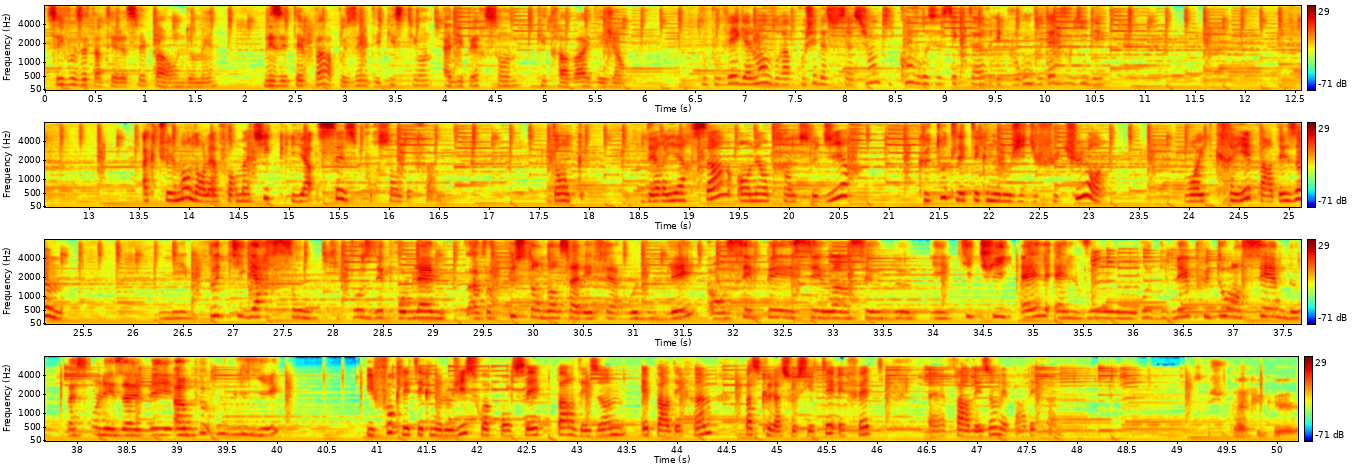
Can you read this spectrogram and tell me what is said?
Si vous êtes intéressé par un domaine, N'hésitez pas à poser des questions à des personnes qui travaillent déjà. Vous pouvez également vous rapprocher d'associations qui couvrent ce secteur et pourront peut-être vous guider. Actuellement, dans l'informatique, il y a 16% de femmes. Donc, derrière ça, on est en train de se dire que toutes les technologies du futur vont être créées par des hommes. Les petits garçons qui posent des problèmes vont avoir plus tendance à les faire redoubler. En CP, CE1, CE2, les petites filles, elles, elles vont redoubler plutôt en CM2 parce qu'on les avait un peu oubliées. Il faut que les technologies soient pensées par des hommes et par des femmes parce que la société est faite euh, par des hommes et par des femmes. Parce que je suis convaincu que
